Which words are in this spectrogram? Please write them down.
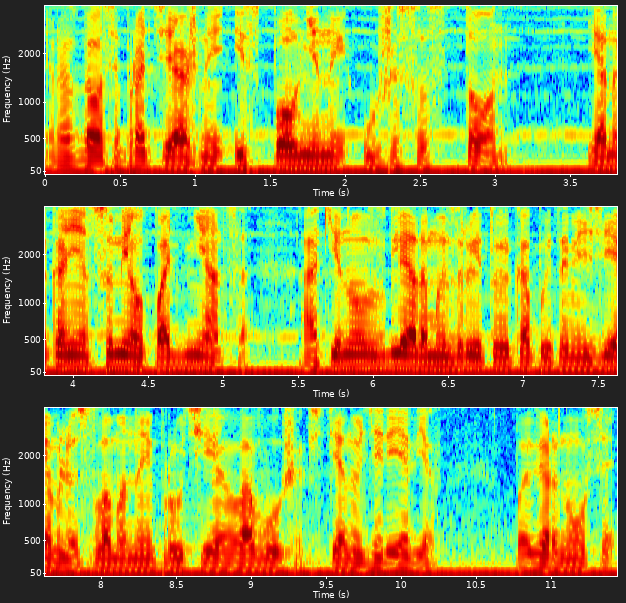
Раздался протяжный, исполненный ужаса стон. Я, наконец, сумел подняться, окинул взглядом изрытую копытами землю, сломанные прутья ловушек, стену деревьев — повернулся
